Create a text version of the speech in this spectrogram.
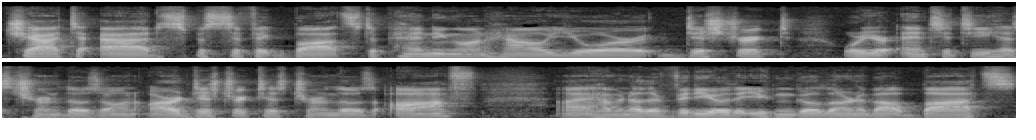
chat to add specific bots depending on how your district or your entity has turned those on. Our district has turned those off. I have another video that you can go learn about bots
